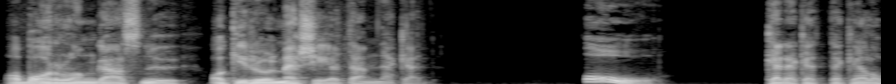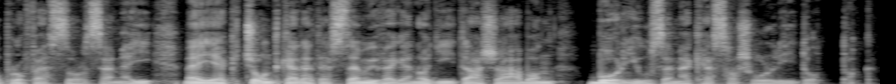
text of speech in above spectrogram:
a barlangásznő, akiről meséltem neked. – Ó! Kerekedtek el a professzor szemei, melyek csontkeretes szemüvege nagyításában borjú szemekhez hasonlítottak.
